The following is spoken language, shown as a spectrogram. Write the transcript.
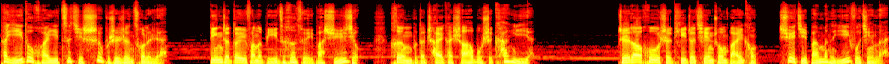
他一度怀疑自己是不是认错了人，盯着对方的鼻子和嘴巴许久，恨不得拆开纱布时看一眼。直到护士提着千疮百孔、血迹斑斑的衣服进来，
